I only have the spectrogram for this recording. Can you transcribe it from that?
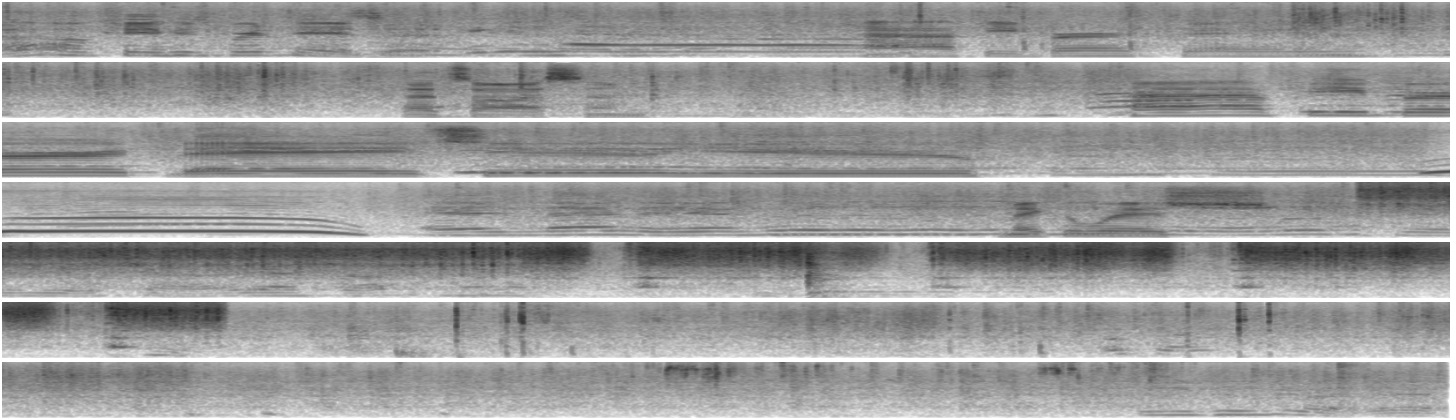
oh, okay. Whose birthday is it? Happy birthday. That's awesome. Happy birthday to you. Woo! And then Make a wish. Okay. What do you think about that?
